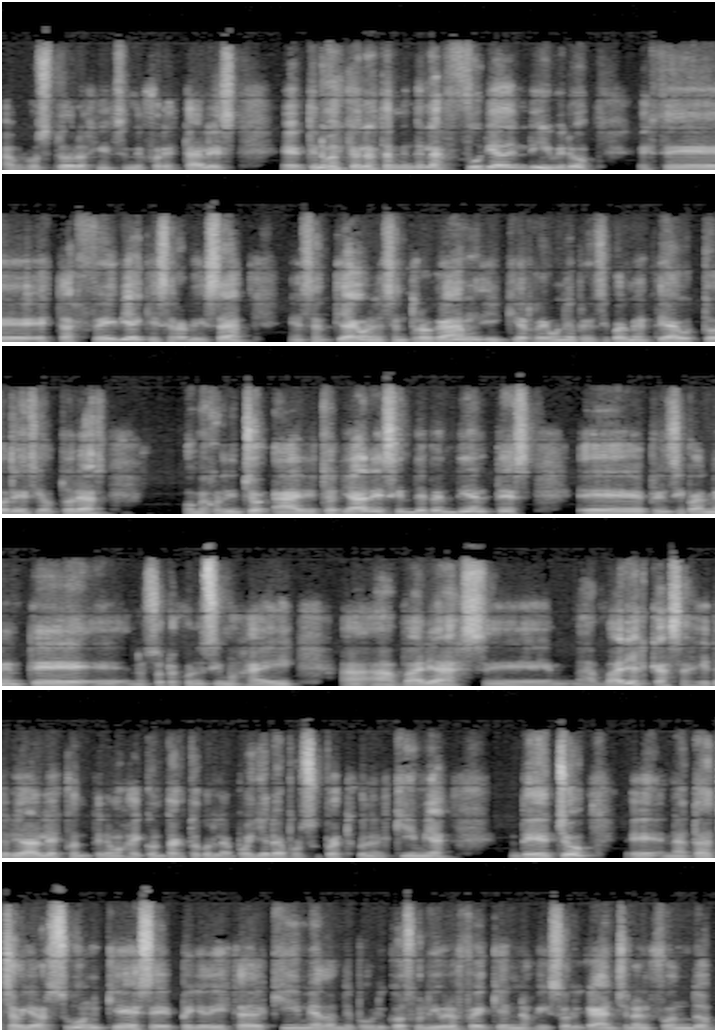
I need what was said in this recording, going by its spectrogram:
a propósito de los incendios forestales. Eh, tenemos que hablar también de la Furia del Libro, este, esta feria que se realiza en Santiago, en el Centro GAM, y que reúne principalmente autores y autoras, o mejor dicho, a editoriales independientes. Eh, principalmente eh, nosotros conocimos ahí a, varias, eh, a varias casas editoriales, tenemos ahí contacto con La Pollera, por supuesto, con Alquimia. De hecho, Natacha Oyarzún, que es periodista de Alquimia, donde publicó su libro, fue quien nos hizo el gancho en el fondo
